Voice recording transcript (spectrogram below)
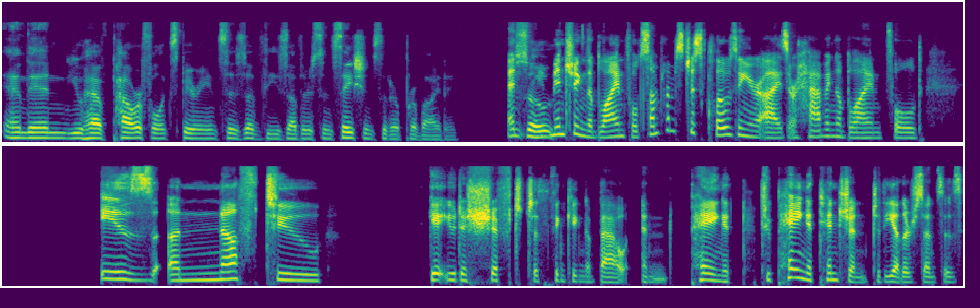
and then you have powerful experiences of these other sensations that are provided. And so mentioning the blindfold sometimes just closing your eyes or having a blindfold is enough to get you to shift to thinking about and paying it to paying attention to the other senses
